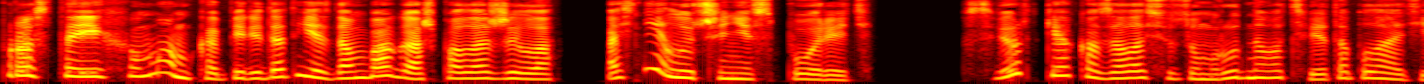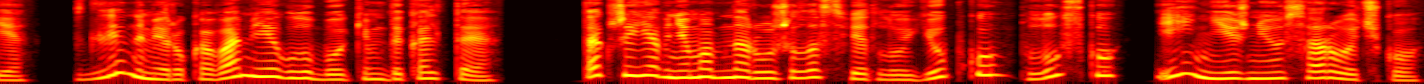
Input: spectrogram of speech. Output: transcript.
Просто их мамка перед отъездом багаж положила, а с ней лучше не спорить». В свертке оказалось изумрудного цвета платье с длинными рукавами и глубоким декольте. Также я в нем обнаружила светлую юбку, блузку и нижнюю сорочку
